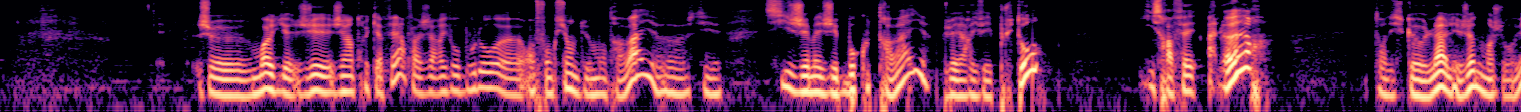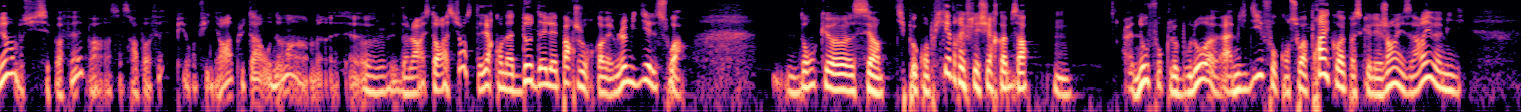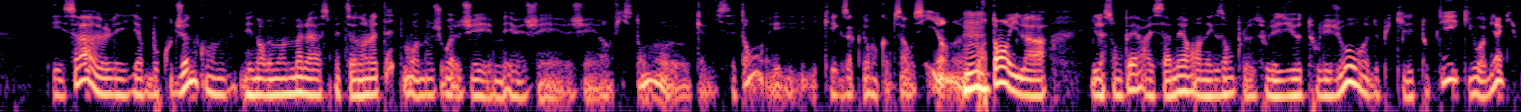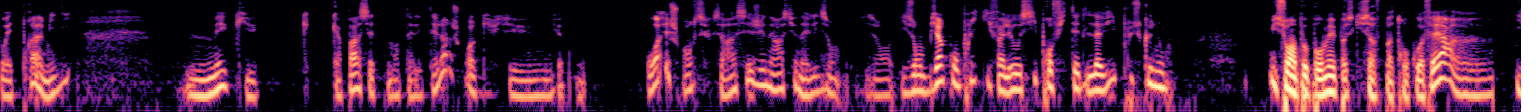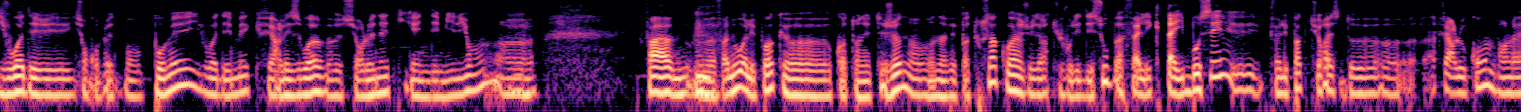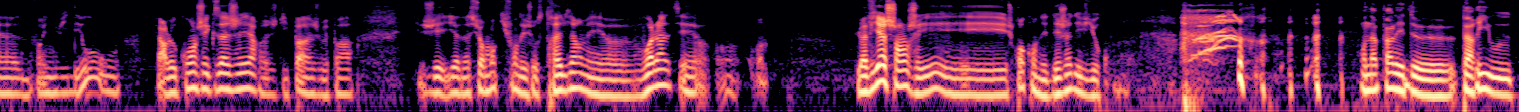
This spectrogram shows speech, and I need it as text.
je, moi j'ai un truc à faire. Enfin, j'arrive au boulot euh, en fonction de mon travail. euh, si j'ai beaucoup de travail, je vais arriver plus tôt. Il sera fait à l'heure. Tandis que là, les jeunes, moi je le vois bien, bah, si c'est pas fait, bah, ça sera pas fait, puis on finira plus tard ou demain. Euh, dans la restauration, c'est-à-dire qu'on a deux délais par jour quand même, le midi et le soir. Donc c'est un petit peu compliqué de réfléchir comme ça. Hmm. À nous, il faut que le boulot, à midi, il faut qu'on soit prêt, quoi, parce que les gens, ils arrivent à midi. Et ça, euh, il y a beaucoup de jeunes qui ont énormément de mal à se mettre ça dans la tête. Moi, j'ai, un fiston euh, qui a 17 ans et, et qui est exactement comme ça aussi. hein. Et Mm. Pourtant, il a, il a son père et sa mère en exemple sous les yeux tous les jours, depuis qu'il est tout petit, qui voit bien qu'il faut être prêt à midi, mais qui n'a pas cette mentalité-là. Je crois a- Ouais, je pense que c'est assez générationnel. Ils ont, ils, ont, ils ont bien compris qu'il fallait aussi profiter de la vie plus que nous. Ils sont un peu paumés parce qu'ils savent pas trop quoi faire. euh, ils voient des, ils sont complètement paumés. Ils voient des mecs faire les oeuvres sur le net qui gagnent des millions. euh, Enfin, nous, Mm. enfin, nous, à l'époque, euh, quand on était jeunes, on n'avait pas tout ça, quoi. Je veux dire, tu voulais des sous, bah, fallait que tu ailles bosser. Il fallait pas que tu restes de, euh, à faire le con devant, la, devant une vidéo ou faire le con. J'exagère. Je dis pas, je vais pas. Il y en a sûrement qui font des choses très bien, mais euh, voilà, c'est- on- on- la vie a changé et je crois qu'on est déjà des vieux cons. On a parlé de Paris où,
